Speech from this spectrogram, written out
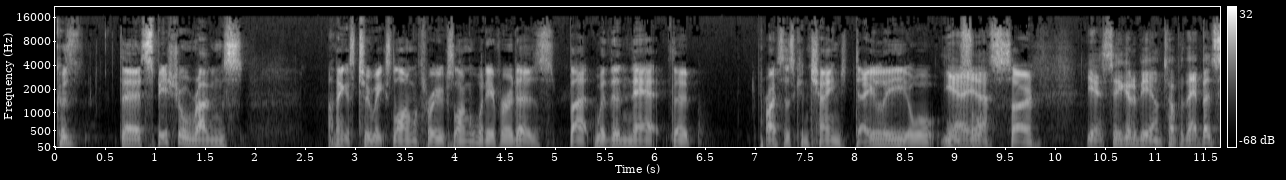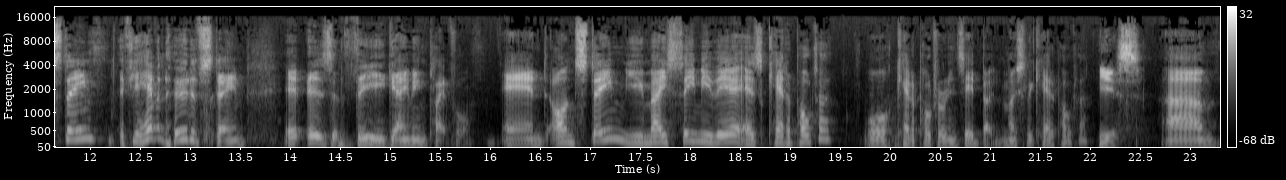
because the special runs, I think it's two weeks long or three weeks long or whatever it is, but within that the prices can change daily or Yeah, all yeah. sorts. So Yeah, so you've got to be on top of that. But Steam, if you haven't heard of Steam, it is the gaming platform. And on Steam, you may see me there as Catapulta or Catapulta NZ, but mostly Catapulta. yes, Um,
